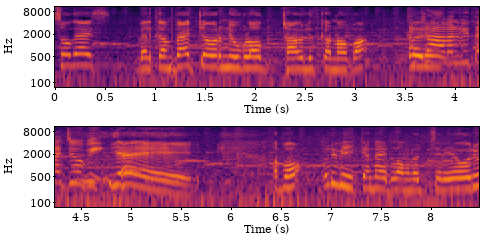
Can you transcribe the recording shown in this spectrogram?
So guys welcome back to our new blog travel with Kannoppa travel with Ajubi യേ അപ്പോൾ ഒരു വീക്കെൻഡ് ആയിട്ട് നമ്മൾ ചെറിയ ഒരു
